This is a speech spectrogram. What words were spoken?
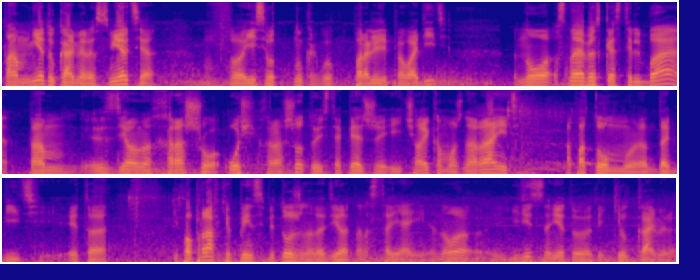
там нету камеры смерти, в, если вот, ну, как бы параллели проводить. Но снайперская стрельба там сделана хорошо, очень хорошо. То есть, опять же, и человека можно ранить, а потом э, добить. Это и поправки, в принципе, тоже надо делать на расстоянии. Но единственное, нету этой килл-камеры.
